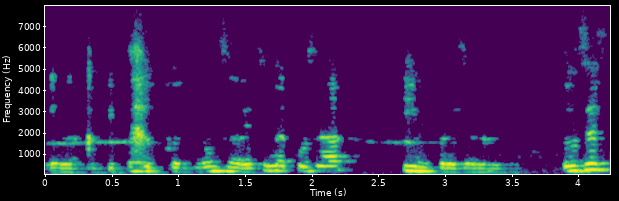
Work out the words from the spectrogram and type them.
en la capital, pues, ¿no? O sea, es una cosa impresionante. Entonces,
